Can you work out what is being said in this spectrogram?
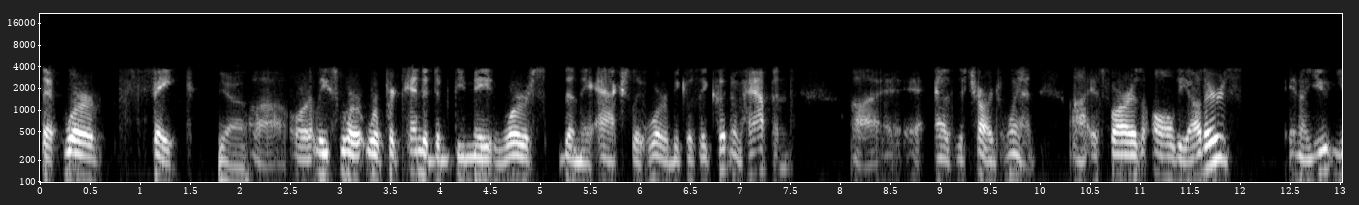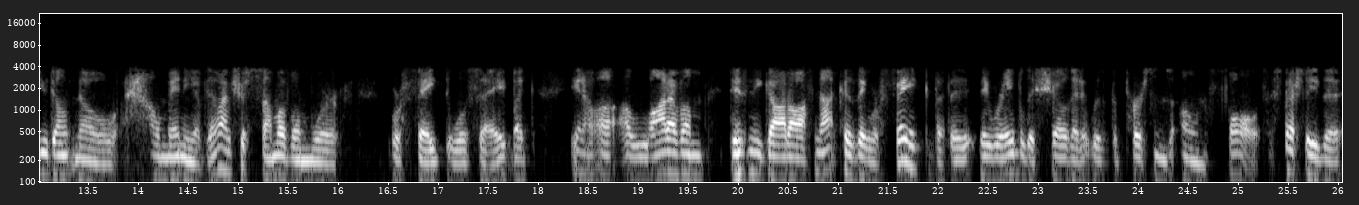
that were fake Yeah. uh, or at least were, were pretended to be made worse than they actually were because they couldn't have happened uh, as the charge went. Uh, as far as all the others, you know, you you don't know how many of them. I'm sure some of them were were faked, we'll say, but you know, a, a lot of them Disney got off not because they were fake, but they they were able to show that it was the person's own fault, especially the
